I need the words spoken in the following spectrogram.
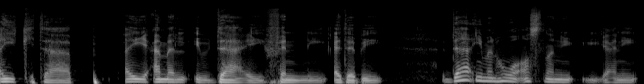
أي كتاب أي عمل إبداعي فني أدبي. دائما هو أصلا يعني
